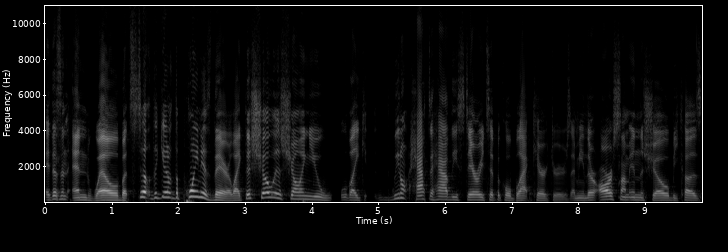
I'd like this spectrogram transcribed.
it doesn't end well, but still, the, you know, the point is there. Like this show is showing you, like we don't have to have these stereotypical black characters. I mean, there are some in the show because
